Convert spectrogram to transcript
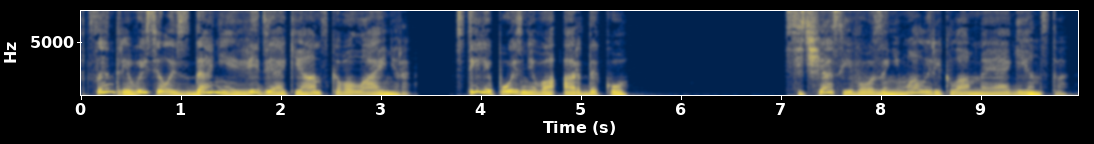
В центре высилось здание в виде океанского лайнера в стиле позднего ар-деко. Сейчас его занимало рекламное агентство —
